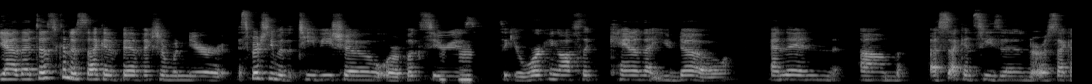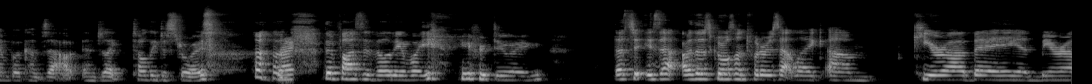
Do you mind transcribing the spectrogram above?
Yeah, that does kind of suck in fan fiction when you're, especially with a TV show or a book series. Mhm. It's like you're working off the canon that you know, and then um, a second season or a second book comes out and like totally destroys Right. the possibility of what you, you were doing. That's is that are those girls on Twitter? Is that like um, Kira Bay and Mira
